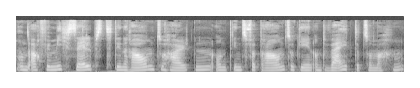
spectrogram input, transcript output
und auch für mich selbst den Raum zu halten und ins Vertrauen zu gehen und weiterzumachen,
